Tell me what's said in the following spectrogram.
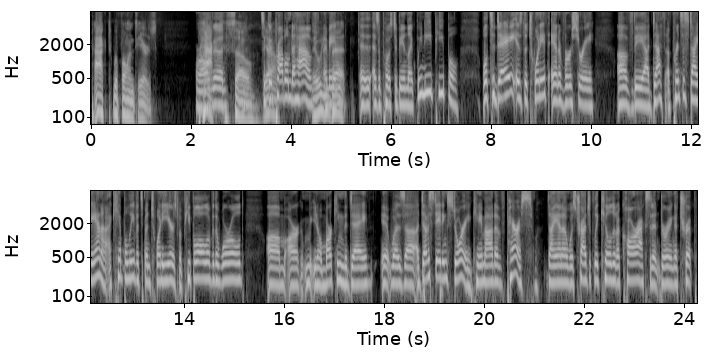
packed with volunteers. We're all good. So It's a good problem to have. Oh, you I mean, bet. as opposed to being like, we need people. Well, today is the 20th anniversary of the uh, death of Princess Diana. I can't believe it's been 20 years, but people all over the world um, are, you know, marking the day. It was uh, a devastating story. It came out of Paris. Diana was tragically killed in a car accident during a trip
